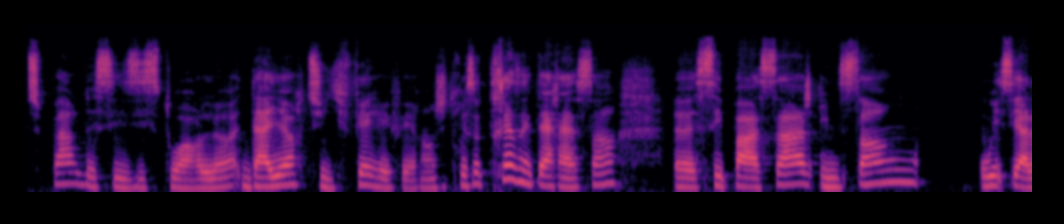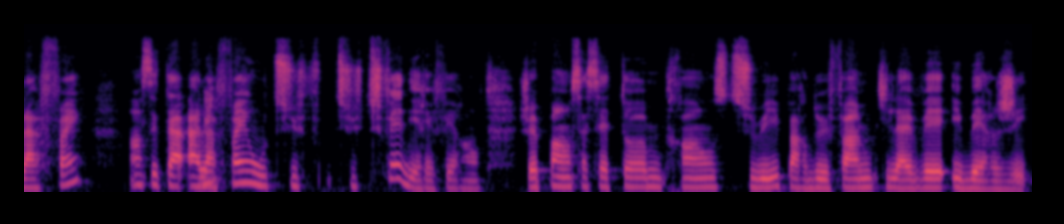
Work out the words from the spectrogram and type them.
Tu parles de ces histoires-là. D'ailleurs, tu y fais référence. J'ai trouvé ça très intéressant, euh, ces passages. Il me semble, oui, c'est à la fin. Hein, c'est à, la fin où tu, tu, fais des références. Je pense à cet homme trans tué par deux femmes qui l'avaient hébergé.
